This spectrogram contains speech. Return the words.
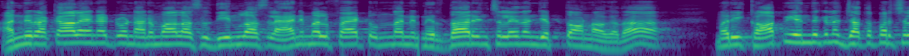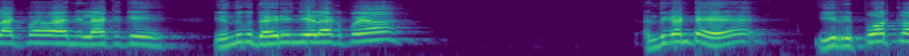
అన్ని రకాలైనటువంటి అనుమానాలు అసలు దీనిలో అసలు యానిమల్ ఫ్యాట్ ఉందని నిర్ధారించలేదని చెప్తా ఉన్నావు కదా? మరి ఈ కాపీ ఎందుకని జతపరచలేకపోయావా నీ లేఖకి? ఎందుకు ధైర్యం చేయలేకపోయా? ఎందుకంటే ఈ రిపోర్ట్లో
